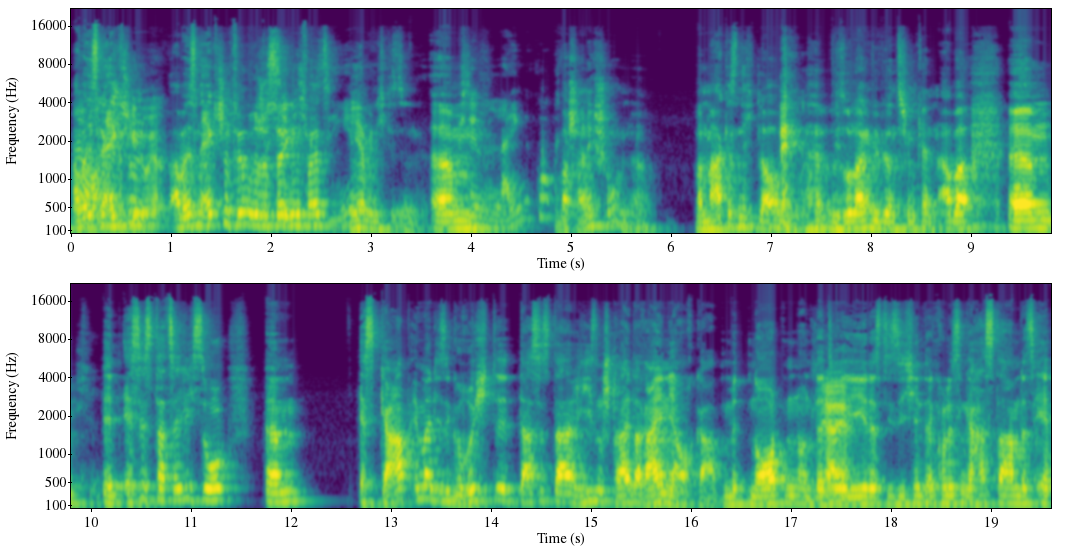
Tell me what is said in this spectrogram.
Aber, ja, ist ein Action, Kino, ja. aber ist ein Actionfilmregisseur jedenfalls. Nee, habe ich nicht gesehen. Ähm, Hab ich den allein geguckt? Wahrscheinlich schon, ja. Man mag es nicht glauben, so lange wie wir uns schon kennen. Aber ähm, es ist tatsächlich so, ähm, es gab immer diese Gerüchte, dass es da Riesenstreitereien ja auch gab mit Norton und Letterier, ja, ja. dass die sich hinter den Kulissen gehasst haben, dass er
